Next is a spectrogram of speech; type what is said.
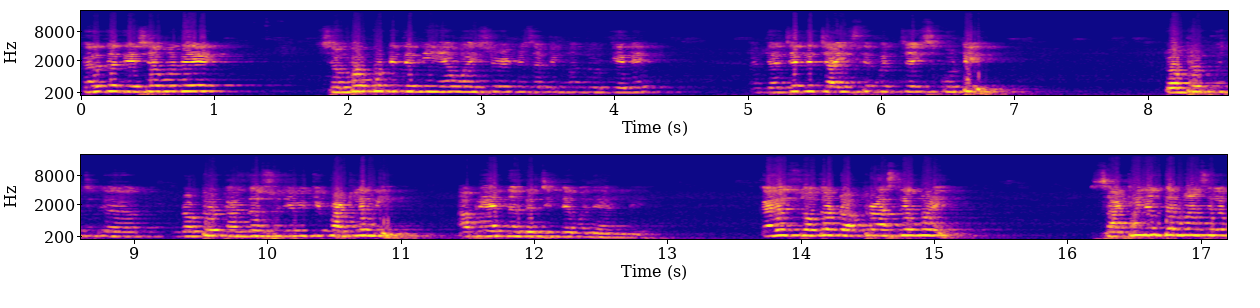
खरं तर देशामध्ये शंभर कोटी त्यांनी या वयश्री योजनेसाठी मंजूर केले. आणि त्याच्यातले चाळीस ते पंचेचाळीस कोटी डॉक्टर डॉक्टर खासदार सुजय विखे पाटलांनी आपल्या नगर जिल्ह्यामध्ये आणले. कारण स्वतः डॉक्टर असल्यामुळे साठी नंतर माणसाला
